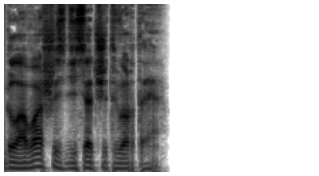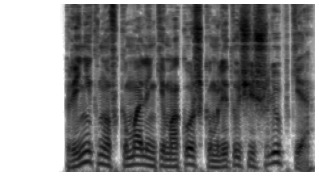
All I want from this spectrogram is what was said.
Глава 64. Приникнув к маленьким окошкам летучей шлюпки,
